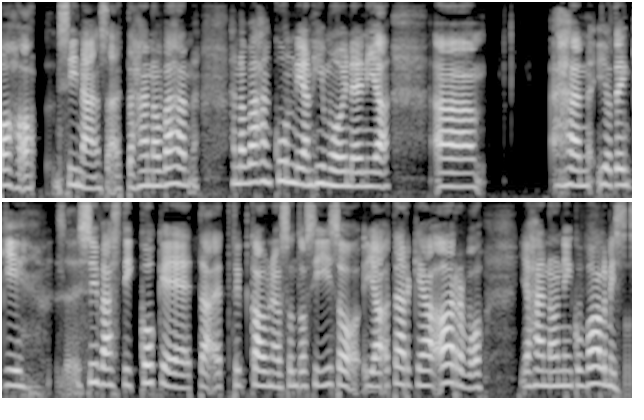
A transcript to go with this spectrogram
paha sinänsä, että hän on vähän, hän on vähän kunnianhimoinen ja ää, hän jotenkin syvästi kokee, että, että kauneus on tosi iso ja tärkeä arvo, ja hän on niin kuin valmis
